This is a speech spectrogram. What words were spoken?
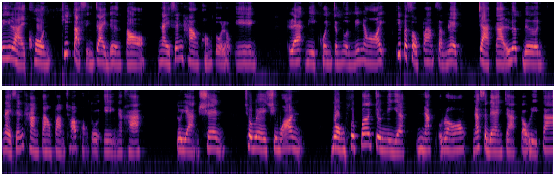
มีหลายคนที่ตัดสินใจเดินต่อในเส้นทางของตัวเราเอง และมีคนจำนวนไม่น้อย ที่ประสบความสำเร็จจากการเลือกเดินในเส้นทางตามความชอบของตัวเองนะคะ ตัวอย่างเช่นชเวชิวอน วงซูเปอร์จูเนียนักร้องนักแสดงจากเกาหลีใต้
